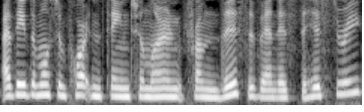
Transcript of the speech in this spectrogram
I think the most important thing to learn from this event is the history,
